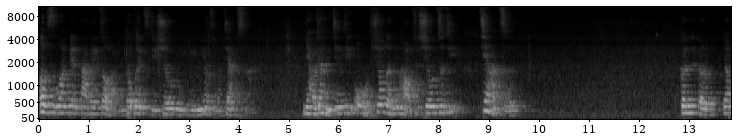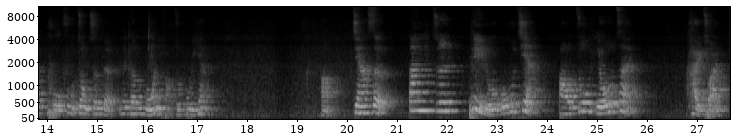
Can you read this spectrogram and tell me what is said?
二十万遍大悲咒啊，你都为自己修，你你你有什么价值啊？你好像很精进哦，修的很好，是修自己。价值跟那个要普护众生的那个模拟宝珠不一样。啊，假设当知譬如无价宝珠犹在海船，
